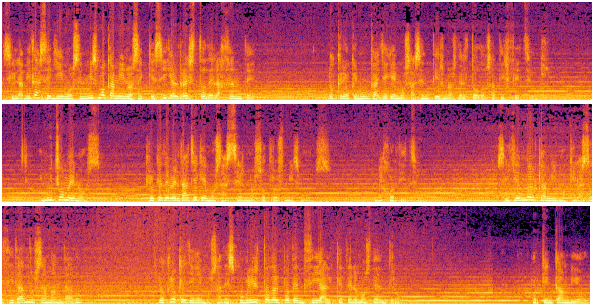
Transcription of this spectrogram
Si en la vida seguimos el mismo camino que sigue el resto de la gente, no creo que nunca lleguemos a sentirnos del todo satisfechos. Y mucho menos creo que de verdad lleguemos a ser nosotros mismos. Mejor dicho, siguiendo el camino que la sociedad nos ha mandado, no creo que lleguemos a descubrir todo el potencial que tenemos dentro. Porque en cambio,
